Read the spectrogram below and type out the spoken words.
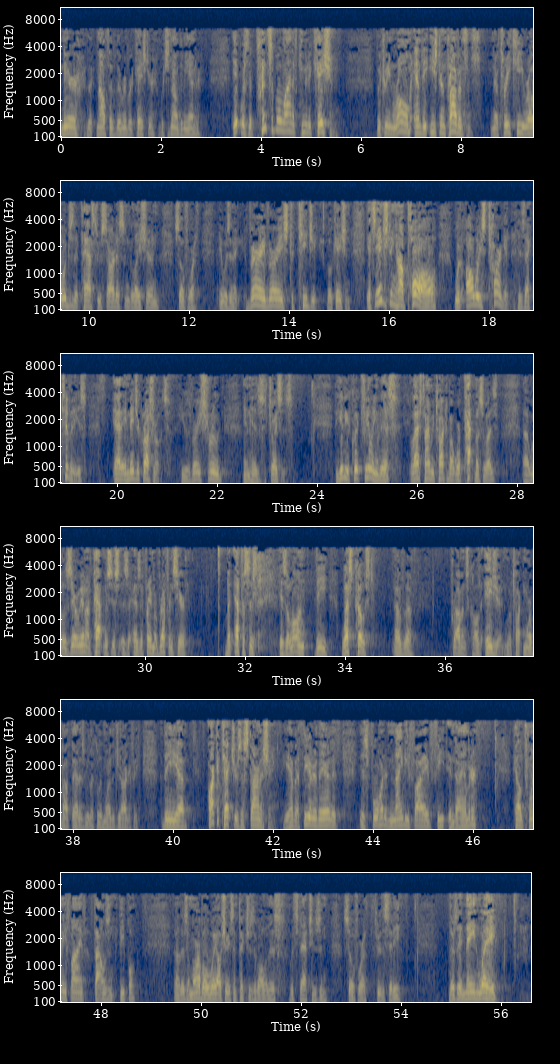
near the mouth of the River Cayster, which is now the Meander. It was the principal line of communication between Rome and the eastern provinces. And there are three key roads that pass through Sardis and Galatia and so forth. It was in a very, very strategic location. It's interesting how Paul would always target his activities at a major crossroads. He was very shrewd in his choices. To give you a quick feeling of this, last time we talked about where Patmos was. Uh, we'll zero in on Patmos just as, as a frame of reference here. But Ephesus is along the west coast of a province called Asia, and we'll talk more about that as we look a little more at the geography. The uh, architecture is astonishing. You have a theater there that is 495 feet in diameter, held 25,000 people. Uh, there's a marble way. I'll show you some pictures of all of this with statues and so forth through the city. There's a main way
